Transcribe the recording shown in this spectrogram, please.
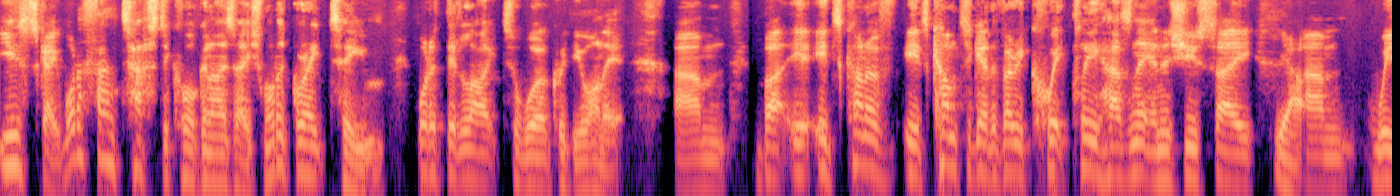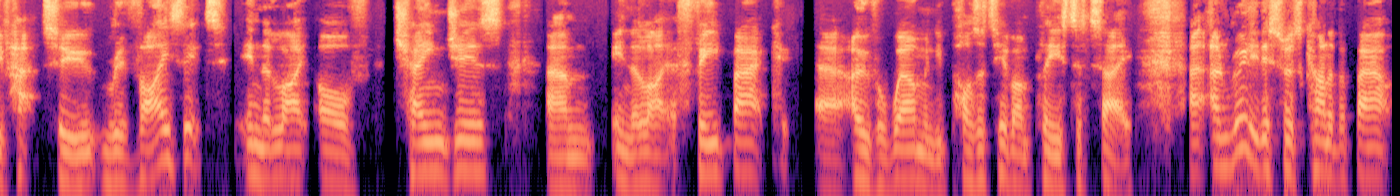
Youthscape, what a fantastic organisation! What a great team! What a delight to work with you on it. Um, but it, it's kind of it's come together very quickly, hasn't it? And as you say, yeah. Um, we've had to revise it in the light of changes, um, in the light of feedback. Uh, overwhelmingly positive, I'm pleased to say. Uh, and really, this was kind of about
